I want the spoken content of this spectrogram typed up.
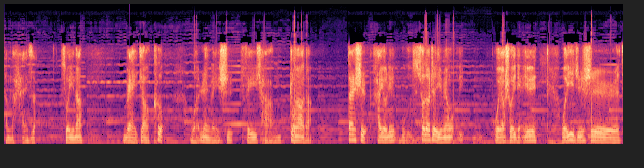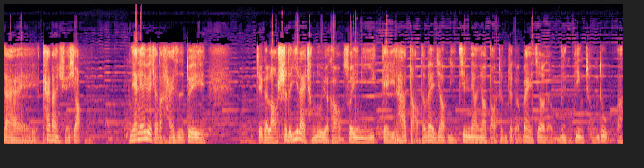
他们的孩子。所以呢，外教课。我认为是非常重要的。但是还有另说到这里面，我我要说一点，因为我一直是在开办学校，年龄越小的孩子对这个老师的依赖程度越高，所以你给他找的外教，你尽量要保证这个外教的稳定程度啊，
